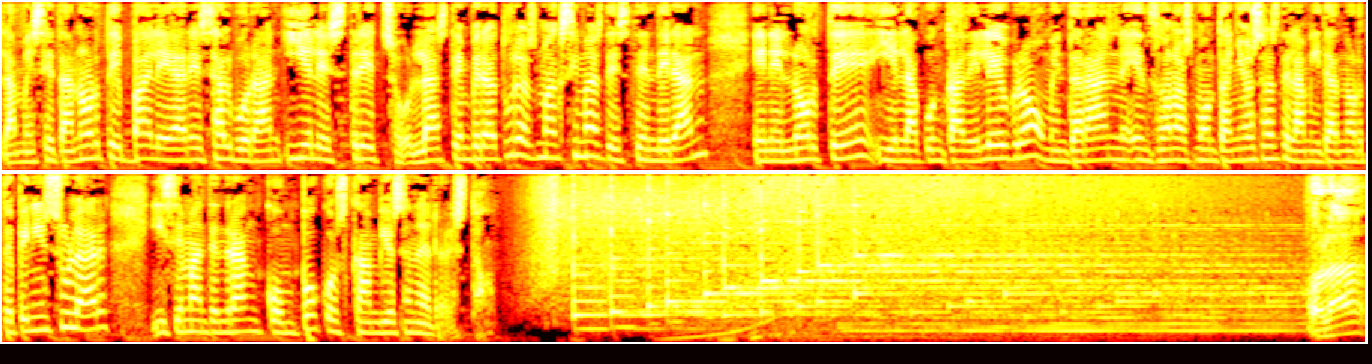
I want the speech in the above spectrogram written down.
la meseta norte, Baleares, Alborán y el Estrecho. Las temperaturas máximas descenderán en el norte y en la cuenca del Ebro, aumentarán en zonas montañosas de la mitad norte peninsular y se mantendrán con pocos cambios en el resto. Hola,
